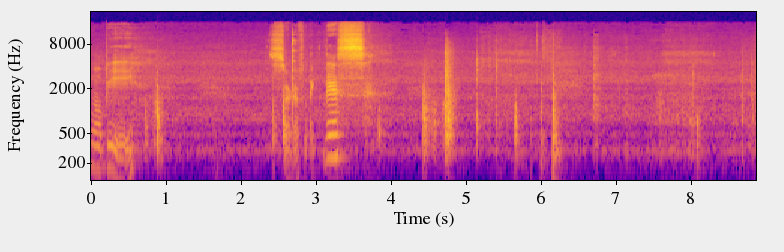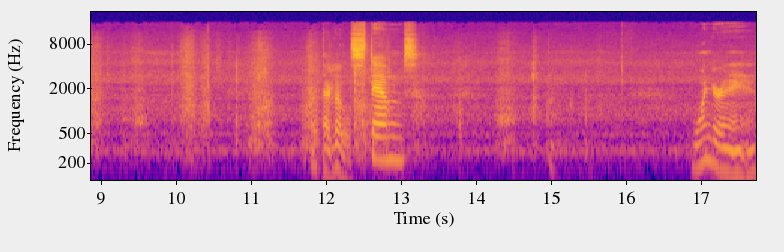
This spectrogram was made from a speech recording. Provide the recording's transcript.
will be sort of like this. With our little stems. Wondering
